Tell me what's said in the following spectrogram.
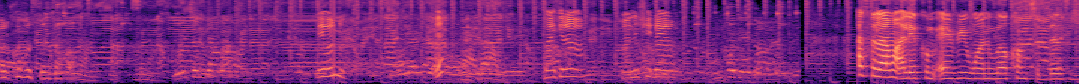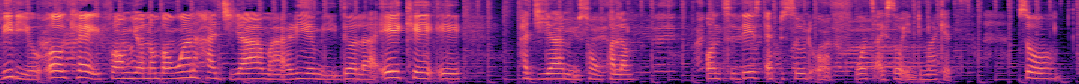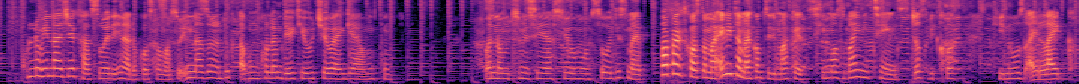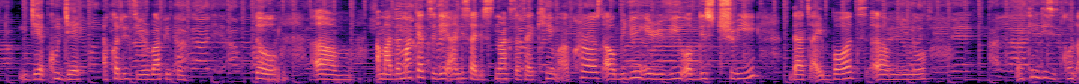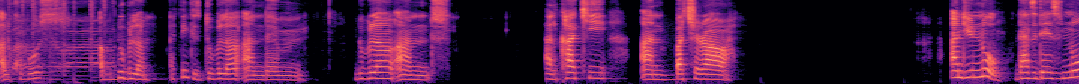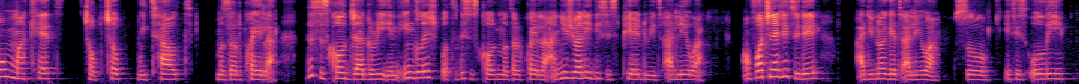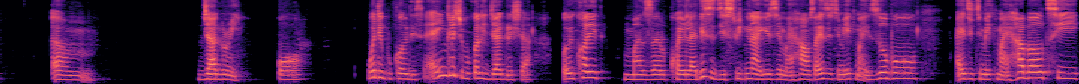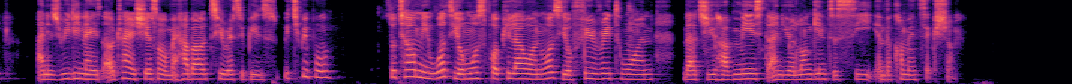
alkubus ɗinka me wannan eh ba kira ba Assalamu alaikum everyone. Welcome to this video. Okay from your number one Hajiya Maria Maidola aka Hajiya Mai Kwalam. On today's episode of what I saw in the market. So kullum ina je kasuwa da ina da customer so ina zauna duk abun kwalam da yake wucewa in gaya muku. Wannan mutumin sai ya siyo mun. So this my perfect customer. Anytime i come to the market he must buy me things just because he knows i like ije kuje according to yoruba people. So um i'm at the market today and these are the snacks that i came across. I'll be doing a review of this tree that i bought. Um you know i think this is called abdublan i think it's dublan and um dublan and Alkaki, and Bachirawa. And you know that there's no market chop chop without Mazarquela. This is called jaggery in English, but this is called Mazarquela, and usually this is paired with Alewa. Unfortunately, today I did not get Alewa, so it is only um jaggery or what do you call this? In English, we call it jaggery, but we call it mazarquaila. This is the sweetener I use in my house. I use it to make my zobo. I use it to make my herbal tea. And it's really nice. I'll try and share some of my herbal tea recipes with you people. So tell me, what's your most popular one? What's your favorite one that you have missed and you're longing to see in the comment section?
